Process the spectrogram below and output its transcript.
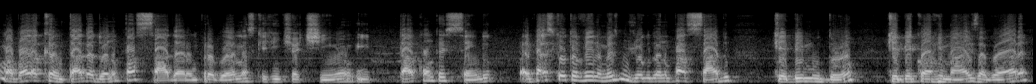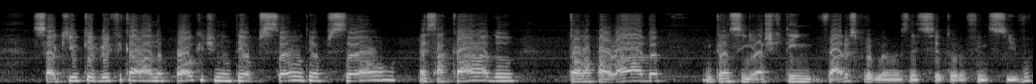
uma bola cantada do ano passado, eram problemas que a gente já tinha e tá acontecendo. Parece que eu tô vendo o mesmo jogo do ano passado, QB mudou, QB corre mais agora, só que o QB fica lá no pocket, não tem opção, não tem opção, é sacado, toma paulada. Então, assim, eu acho que tem vários problemas nesse setor ofensivo.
